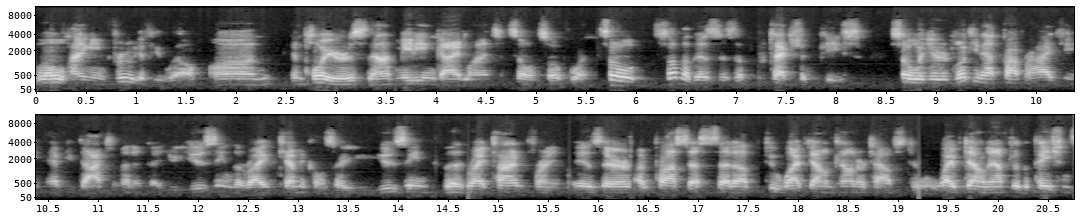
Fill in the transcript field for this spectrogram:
low hanging fruit, if you will, on employers not meeting guidelines and so on and so forth. So some of this is a protection piece. So when you're looking at proper hygiene, have you documented that you're using the right chemicals? Are you using the right time frame? Is there a process set up to wipe down countertops, to wipe down after the patient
